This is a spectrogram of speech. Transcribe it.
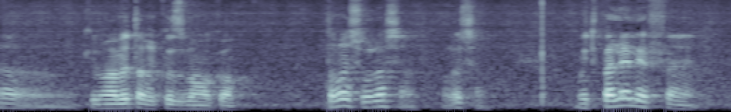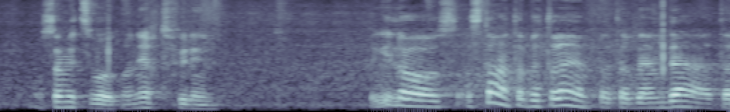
לא, כאילו מאבד את הריכוז במקום. אתה רואה שהוא לא שם, הוא לא שם. הוא מתפלל יפה, עושה מצוות, מניח תפילין. תגיד לו, "ס- סתם אתה בטרמפ, אתה בעמדה, אתה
